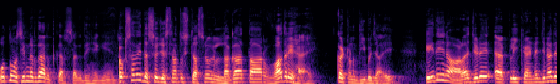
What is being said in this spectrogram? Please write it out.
ਉਹ ਤੋਂ ਅਸੀਂ ਨਿਰਧਾਰਿਤ ਕਰ ਸਕਦੇ ਹੈਗੇ ਹਾਂ ਡਾਕਟਰ ਸਾਹਿਬ ਇਹ ਦੱਸਿਓ ਜਿਸ ਤਰ੍ਹਾਂ ਤੁਸੀਂ ਦੱਸ ਰਹੇ ਹੋ ਕਿ ਲਗਾਤਾਰ ਵਧ ਰਿਹਾ ਹੈ ਘਟਣ ਦੀ ਬਜਾਏ ਇਹਦੇ ਨਾਲ ਜਿਹੜੇ ਐਪਲੀਕੈਂਟ ਨੇ ਜਿਨ੍ਹਾਂ ਦੇ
